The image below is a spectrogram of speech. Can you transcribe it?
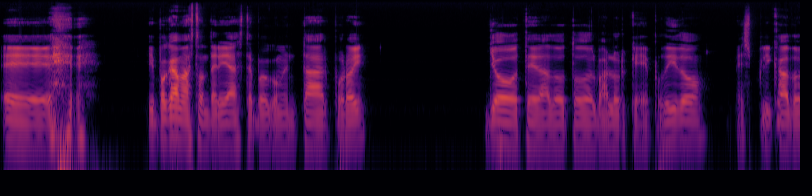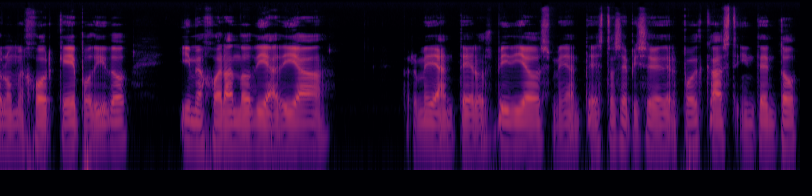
Eh, y poca más tonterías te puedo comentar por hoy. Yo te he dado todo el valor que he podido, he explicado lo mejor que he podido y mejorando día a día. Pero mediante los vídeos, mediante estos episodios del podcast, intento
